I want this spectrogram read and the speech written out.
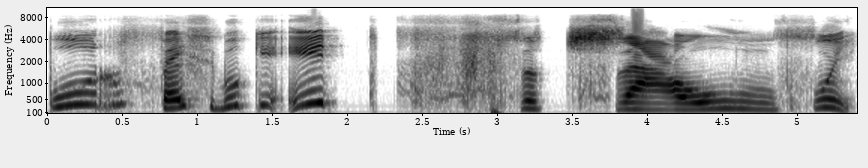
por Facebook. E. Tchau. Fui.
